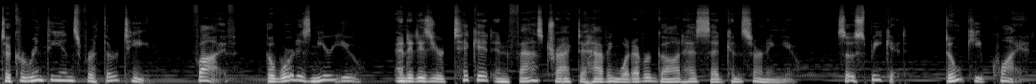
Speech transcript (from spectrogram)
To Corinthians for 13. 5. The word is near you, and it is your ticket and fast track to having whatever God has said concerning you. So speak it. Don't keep quiet.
